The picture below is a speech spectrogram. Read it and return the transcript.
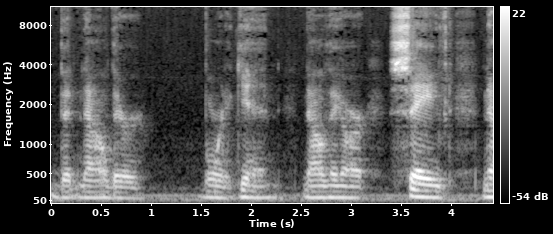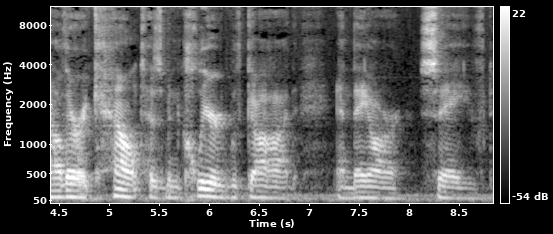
that now they're born again now they are saved. Now their account has been cleared with God and they are saved.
